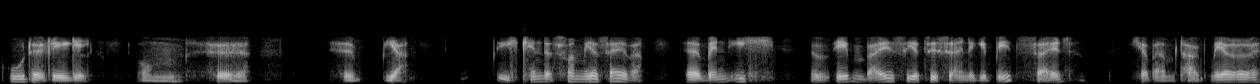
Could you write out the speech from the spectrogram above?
gute Regel, um, äh, äh, ja, ich kenne das von mir selber. Äh, wenn ich äh, eben weiß, jetzt ist eine Gebetszeit, ich habe am Tag mehrere,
